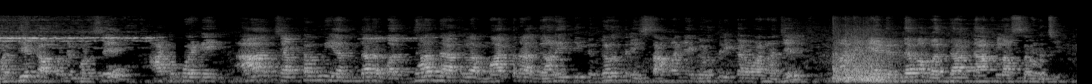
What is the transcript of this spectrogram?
મધ્યક આપણને મળશે. 8.1 આ ચેપ્ટરની અંદર બધા દાખલા માત્ર ગાણિતિક ગણતરી, સામાન્ય ગણતરી કરવાના છે. અને એ ગદ્દામાં બધા દાખલા સરળ છે.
